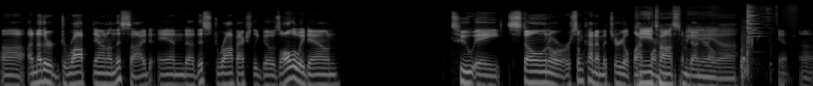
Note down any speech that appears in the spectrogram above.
uh, another drop down on this side, and uh, this drop actually goes all the way down to a stone or, or some kind of material platform. Can you toss me a? Yeah, uh,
